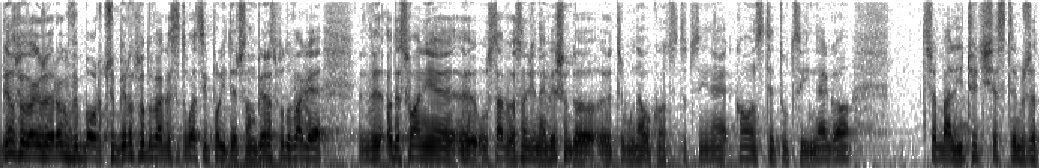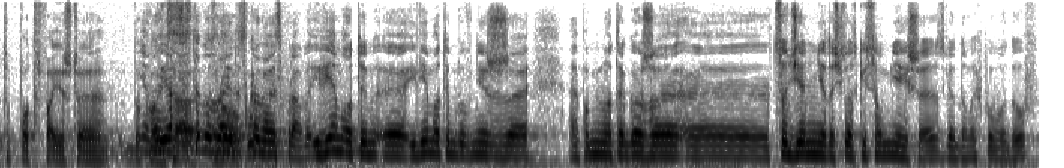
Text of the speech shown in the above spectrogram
biorąc pod uwagę, że rok wyborczy, biorąc pod uwagę sytuację polityczną, biorąc pod uwagę odesłanie e, ustawy o Sądzie Najwyższym do e, Trybunału Konstytucyjne, Konstytucyjnego, trzeba liczyć się z tym, że to potrwa jeszcze do Nie, no, końca ja sobie z tego zdaję roku. doskonale sprawę i wiem o tym, i wiem o tym również, że pomimo tego, że codziennie te środki są mniejsze z wiadomych powodów,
